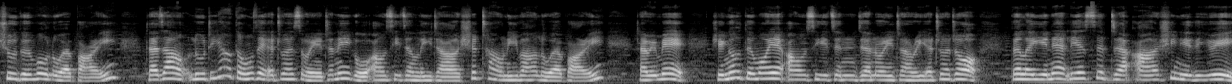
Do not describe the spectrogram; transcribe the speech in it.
ရှူသွင်းဖို့လိုအပ်ပါတယ်ဒါကြောင့်လူ130အတွက်ဆိုရင်တနေ့ကိုအောက်ဆီဂျင်လီတာ8000နီးပါးလိုအပ်ပါတယ်ဒါပေမဲ့ရင်ငုတ်သင်္ဘောရဲ့အောက်ဆီဂျင် generator တွေအတွက်တော့ပင်လယ်ရေနဲ့လျှက်စစ်ဓာတ်အားရှိနေသည်၍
